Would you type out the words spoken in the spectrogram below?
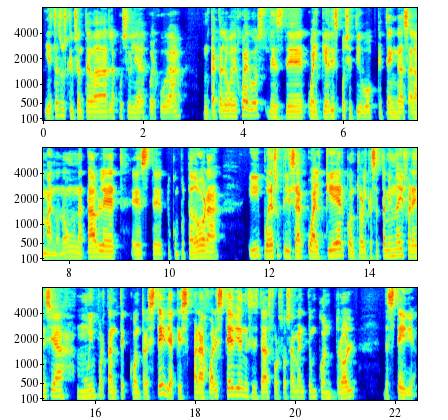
y esta suscripción te va a dar la posibilidad de poder jugar un catálogo de juegos desde cualquier dispositivo que tengas a la mano, ¿no? Una tablet, este, tu computadora y puedes utilizar cualquier control, que es también una diferencia muy importante contra Stadia, que es para jugar Stadia necesitabas forzosamente un control de Stadia.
